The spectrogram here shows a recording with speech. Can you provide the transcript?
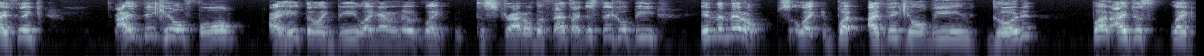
I think I think he'll fall I hate to like be like I don't know like to straddle the fence. I just think he'll be in the middle. So like, but I think he'll lean good. But I just like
